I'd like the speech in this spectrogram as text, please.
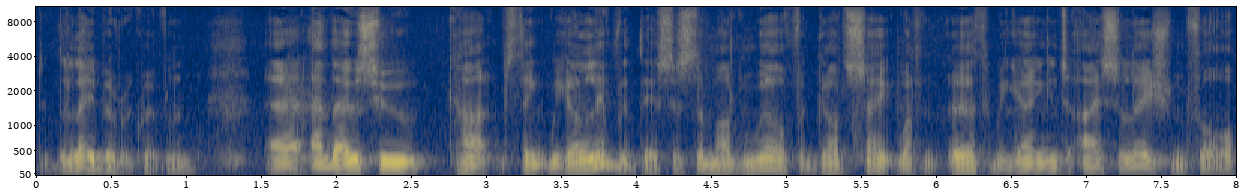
the Labour equivalent, uh, and those who can't think we've got to live with this. It's the modern world. For God's sake, what on earth are we going into isolation for?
